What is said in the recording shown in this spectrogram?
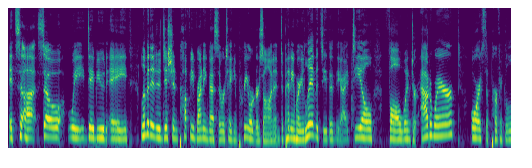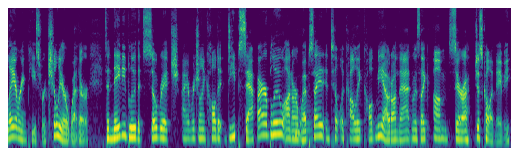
It's uh so we debuted a limited edition puffy running vest that we're taking pre-orders on, and depending where you live, it's either the ideal fall winter outerwear or it's the perfect layering piece for chillier weather. It's a navy blue that's so rich. I originally called it deep sapphire blue on our website until a colleague called me out on that and was like, "Um, Sarah, just call it navy."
